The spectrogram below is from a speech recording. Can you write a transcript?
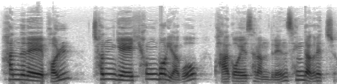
하늘의 벌, 천 개의 형벌이라고 과거의 사람들은 생각을 했죠.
